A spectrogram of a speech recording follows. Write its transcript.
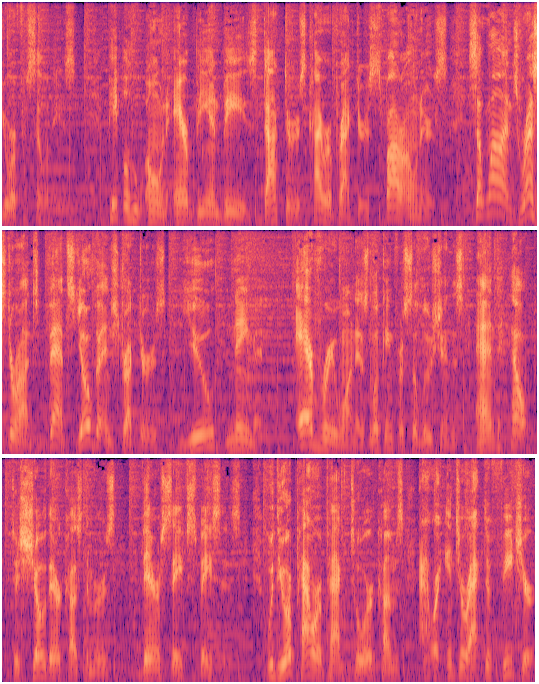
your facilities people who own Airbnbs, doctors, chiropractors, spa owners, salons, restaurants, vets, yoga instructors, you name it. Everyone is looking for solutions and help to show their customers their safe spaces. With your Power Pack tour comes our interactive feature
